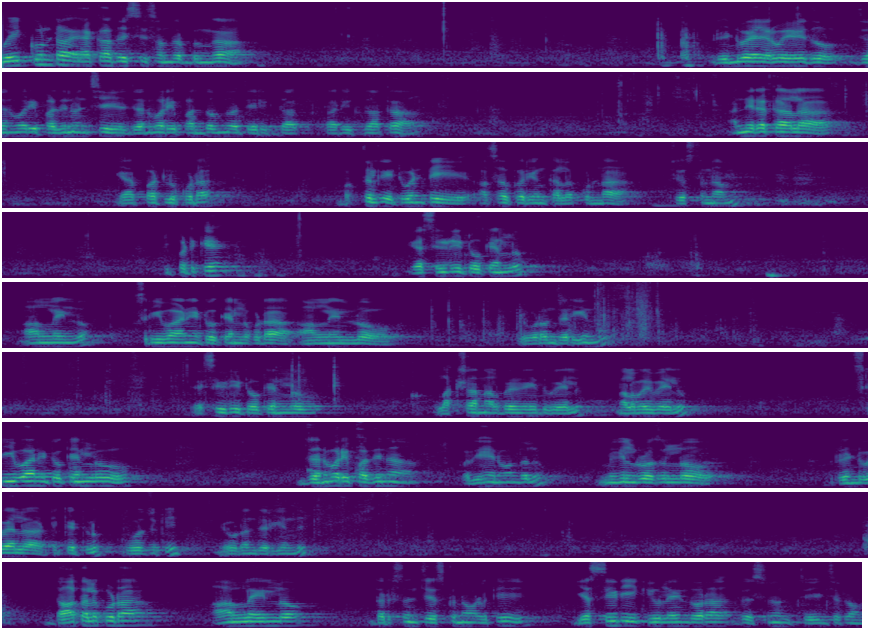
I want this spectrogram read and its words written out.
వైకుంఠ ఏకాదశి సందర్భంగా రెండు వేల ఇరవై ఐదు జనవరి పది నుంచి జనవరి పంతొమ్మిదో తారీఖు దాకా తారీఖు దాకా అన్ని రకాల ఏర్పాట్లు కూడా భక్తులకు ఎటువంటి అసౌకర్యం కలగకుండా చేస్తున్నాము. ఇప్పటికే ఎస్ఈడి టోకెన్లు ఆన్లైన్లో శ్రీవాణి టోకెన్లు కూడా ఆన్లైన్లో ఇవ్వడం జరిగింది. ఎస్సీడీ టోకెన్లు లక్ష నలభై ఐదు వేలు నలభై వేలు. శ్రీవాణి టోకెన్లు జనవరి పదిన పదిహేను వందలు మిగిలిన రోజుల్లో రెండు వేల టికెట్లు రోజుకి ఇవ్వడం జరిగింది. దాతలు కూడా ఆన్లైన్లో దర్శనం చేసుకున్న వాళ్ళకి ఎస్సిడి క్యూ లైన్ ద్వారా దర్శనం చేయించడం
